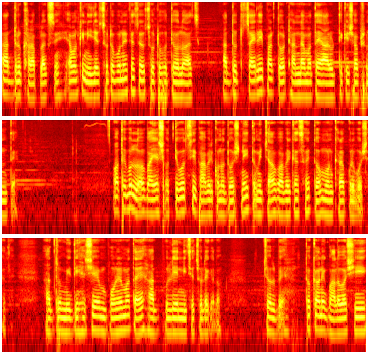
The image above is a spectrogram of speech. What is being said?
আদ্র খারাপ লাগছে। এমনকি নিজের ছোট বোনের কাছেও ছোট হতে হলো আজ। আদ্র তো চাইলেই পারতো ঠান্ডা মাথায় আরুর থেকে সব শুনতে। অথয় বলল, ভাইয়া, সত্যি বলছি, ভাবের কোনো দোষ নেই। তুমি যাও, ভাবের কাছে হয়তো মন খারাপ করে বসে আছে। আদ্র মৃদি হেসে বোনের মাথায় হাত বুলিয়ে নিচে চলে গেল। চলবে। তোকে অনেক ভালোবাসি।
